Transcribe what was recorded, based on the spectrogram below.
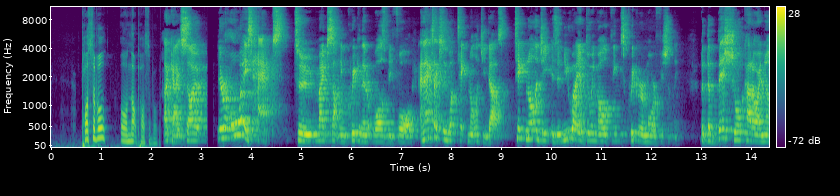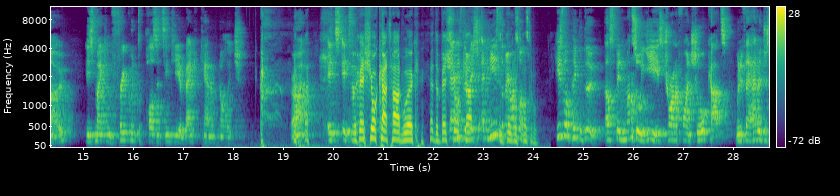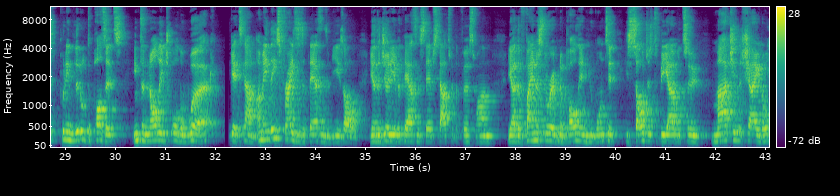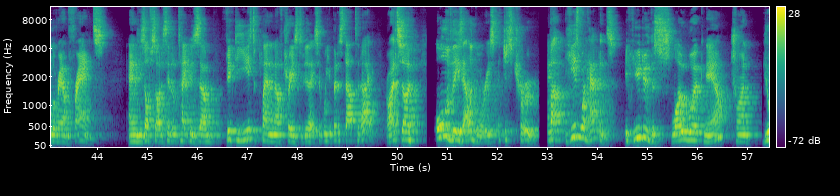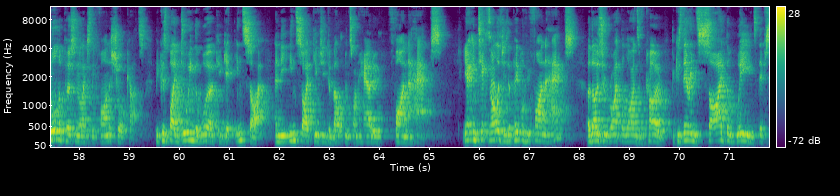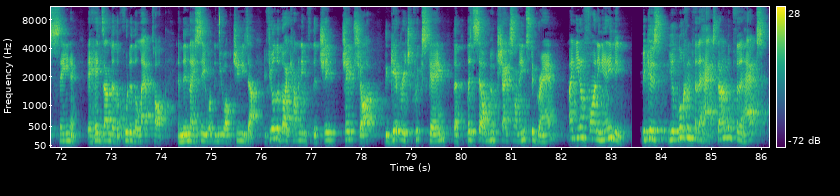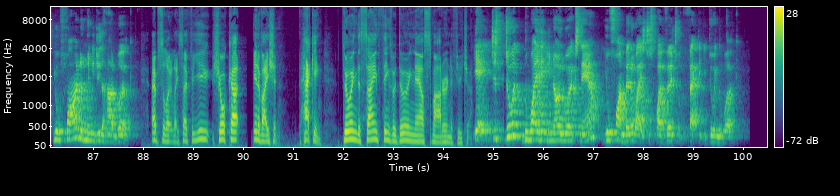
Possible or not possible? Okay, so there are always hacks to make something quicker than it was before, and that's actually what technology does. Technology is a new way of doing old things quicker and more efficiently. But the best shortcut I know is making frequent deposits into your bank account of knowledge. right? It's it's the best shortcut's hard work. the best shortcut. The best, and here's the problem. Here's what people do. They'll spend months or years trying to find shortcuts when if they had to just put in little deposits into knowledge or the work gets done. I mean, these phrases are thousands of years old. You know, the journey of a thousand steps starts with the first one. You know, the famous story of Napoleon who wanted his soldiers to be able to march in the shade all around France. And his officer said it'll take us um, 50 years to plant enough trees to do that. He said, well, you better start today, right? So all of these allegories are just true. But here's what happens. If you do the slow work now, try and you're the person who'll actually find the shortcuts. Because by doing the work, you get insight, and the insight gives you developments on how to find the hacks. You know, in technology, the people who find the hacks are those who write the lines of code because they're inside the weeds. They've seen it. Their head's under the hood of the laptop, and then they see what the new opportunities are. If you're the guy coming in for the cheap cheap shot, the get rich quick scheme, the let's sell milkshakes on Instagram, mate, you're not finding anything because you're looking for the hacks. Don't look for the hacks. You'll find them when you do the hard work. Absolutely. So for you, shortcut innovation, hacking, doing the same things we're doing now smarter in the future. Yeah, just do it the way that you know works now. You'll find better ways just by virtue of the fact that you're doing the work.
